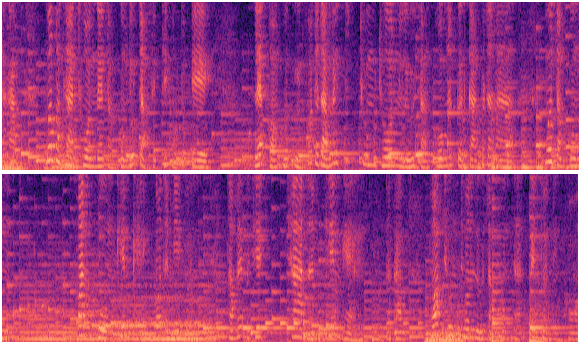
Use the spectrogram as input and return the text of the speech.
นะครับ เมื่อประชาชนในสังคมรู้จักสิทธิของตัวเอง และของคนอื่นก็จะทำให้ชุมชนหรือสังคมนั้นเกิดการพัฒนา เมื่อสังคมมั่นคงเข้มแข็งก็จะมีส่วนทำให้ประเทศชาตินั้นเข้มแข็งนะครับ เพราะชุมชนหรือสังคมนั้นเป็นส่วนหนึ่งของ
